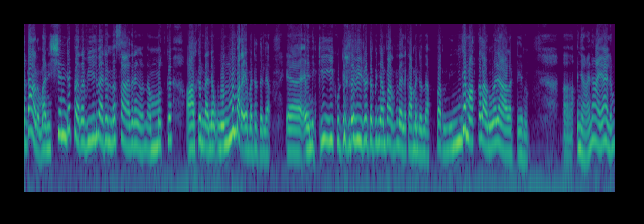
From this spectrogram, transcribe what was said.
അതാണ് മനുഷ്യന്റെ പിറവിയിൽ വരുന്ന സാധനങ്ങൾ നമുക്ക് ആർക്കും തന്നെ ഒന്നും പറയാൻ പറ്റത്തില്ല. എനിക്ക് ഈ കുട്ടികളുടെ വീഡിയോ ഇട്ടപ്പോൾ ഞാൻ പറഞ്ഞിട്ടില്ല കമന്റ് ഒന്നും? അപ്പം നിന്റെ മക്കൾ അങ്ങനെ ആകട്ടെ എന്ന് ഞാനായാലും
